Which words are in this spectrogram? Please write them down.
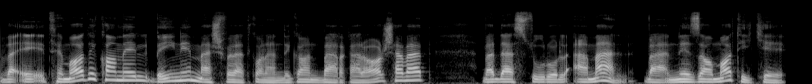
و اعتماد کامل بین مشورت کنندگان برقرار شود و دستورالعمل و نظاماتی که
